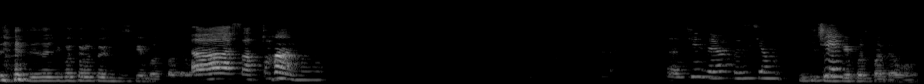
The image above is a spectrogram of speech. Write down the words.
Deci jucătorul tău zice că e pe spate. Ah, satanul. Dar Ce dracu, ziceam... Zice Ce? că e pe spate acolo.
